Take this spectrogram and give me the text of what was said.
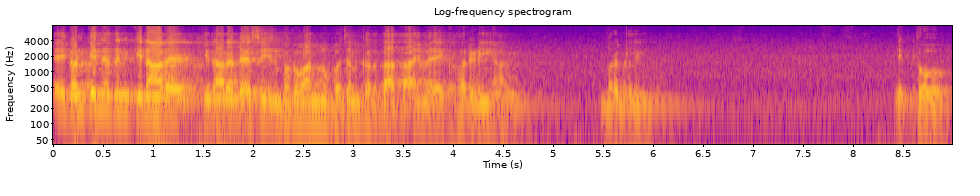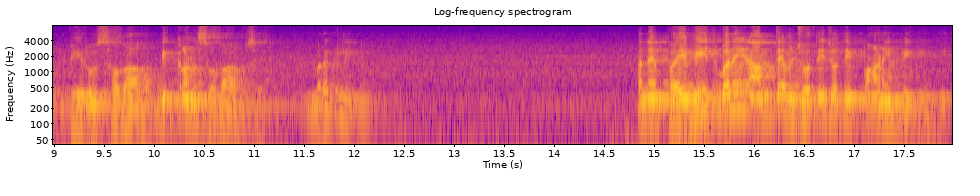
એ ગણકી નદીની કિનારે કિનારે બેસીને ભગવાનનું ભજન કરતા હતા એમાં એક હરિણી આવી, મરગલી. એક તો ભીરુ સ્વભાવ, બીકણ સ્વભાવ છે મરગલીનો. અને ભયભીત બનીને આમ તેમ જોતી જોતી પાણી પીતી હતી.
